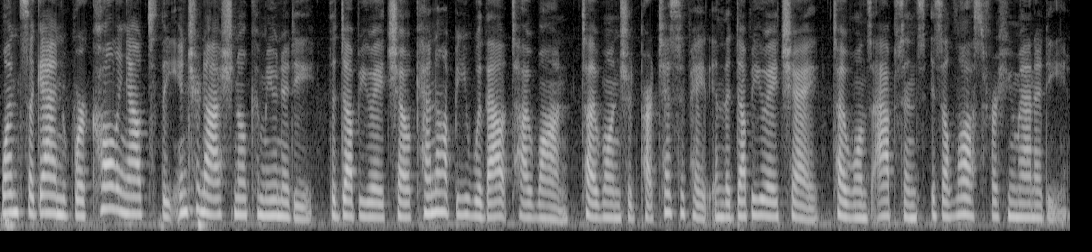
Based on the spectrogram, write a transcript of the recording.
Once again, we're calling out to the international community. The WHO cannot be without Taiwan. Taiwan should participate in the WHA. Taiwan's absence is a loss for humanity.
